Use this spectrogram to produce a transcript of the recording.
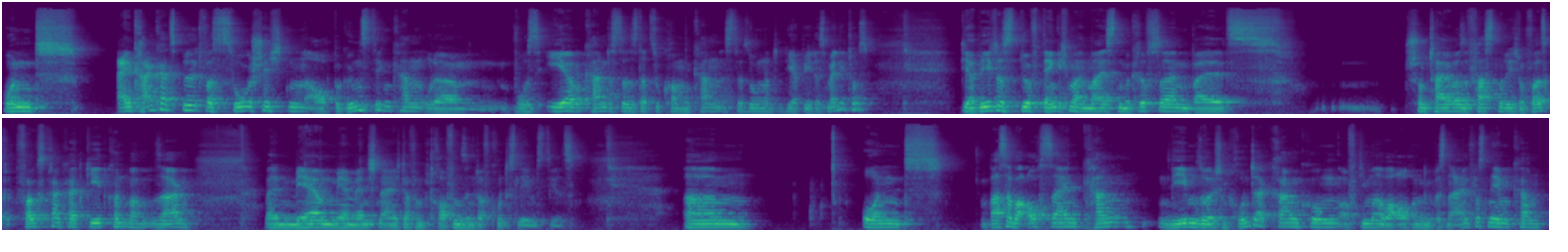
Und ein Krankheitsbild, was so Geschichten auch begünstigen kann oder wo es eher bekannt ist, dass es dazu kommen kann, ist der sogenannte Diabetes mellitus. Diabetes dürfte, denke ich mal, ein meisten Begriff sein, weil es schon teilweise fast in Richtung Volkskrankheit geht, könnte man sagen, weil mehr und mehr Menschen eigentlich davon betroffen sind aufgrund des Lebensstils. Ähm, und was aber auch sein kann, neben solchen Grunderkrankungen, auf die man aber auch einen gewissen Einfluss nehmen kann,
